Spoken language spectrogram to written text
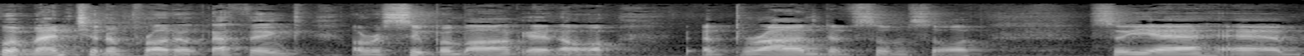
we mention a product, I think, or a supermarket or a brand of some sort. So yeah, um,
